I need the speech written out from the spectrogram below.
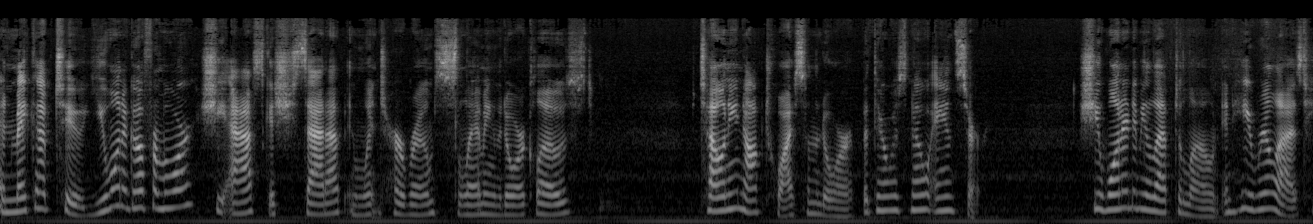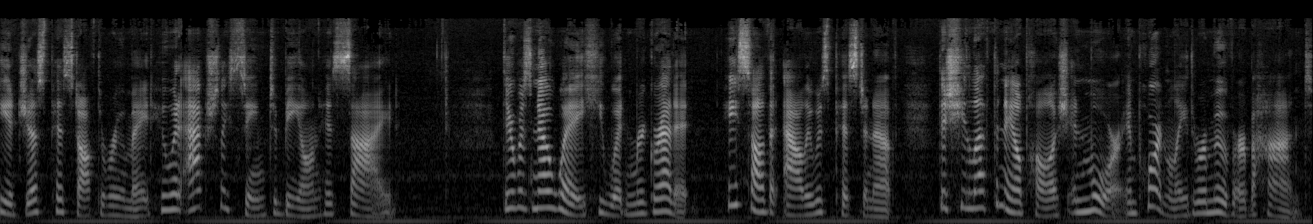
And makeup too. You want to go for more? she asked as she sat up and went to her room, slamming the door closed. Tony knocked twice on the door, but there was no answer. She wanted to be left alone, and he realized he had just pissed off the roommate who had actually seemed to be on his side. There was no way he wouldn't regret it. He saw that Allie was pissed enough that she left the nail polish and, more importantly, the remover behind.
